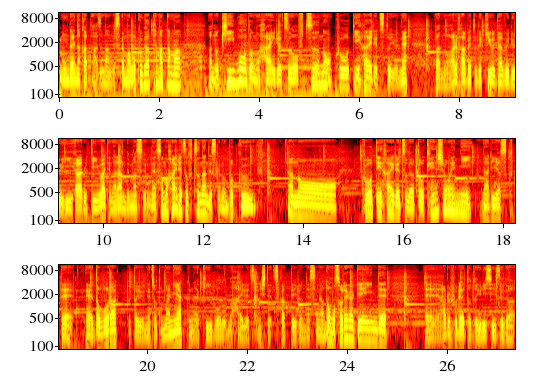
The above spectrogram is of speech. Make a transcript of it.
問題なかったはずなんですが、まあ、僕がたまたまあのキーボードの配列を普通のクオーティ配列というねあのアルファベットで QWERTY って並んでますよね。その配列普通なんですけど僕あのクオーティ配列だと腱鞘炎になりやすくて、ドボラックというねちょっとマニアックなキーボードの配列にして使っているんですがどうもそれが原因でえー、アルフレッドとユリシーズが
